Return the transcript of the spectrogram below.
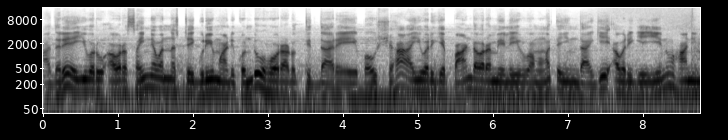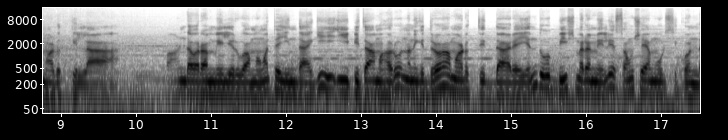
ಆದರೆ ಇವರು ಅವರ ಸೈನ್ಯವನ್ನಷ್ಟೇ ಗುರಿ ಮಾಡಿಕೊಂಡು ಹೋರಾಡುತ್ತಿದ್ದಾರೆ. ಬಹುಶಃ ಇವರಿಗೆ ಪಾಂಡವರ ಮೇಲೆ ಇರುವ ಮಮತೆಯಿಂದಾಗಿ ಅವರಿಗೆ ಏನೂ ಹಾನಿ ಮಾಡುತ್ತಿಲ್ಲ. ಪಾಂಡವರ ಮೇಲಿರುವ ಮಮತೆಯಿಂದಾಗಿ ಈ ಪಿತಾಮಹರು ನನಗೆ ದ್ರೋಹ ಮಾಡುತ್ತಿದ್ದಾರೆ ಎಂದು ಭೀಷ್ಮರ ಮೇಲೆ ಸಂಶಯ ಮೂಡಿಸಿಕೊಂಡ.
